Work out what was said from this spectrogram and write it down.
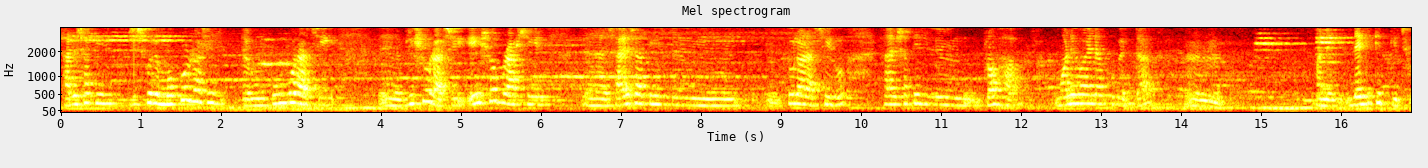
সাড়ে সাথী, বিশেষ করে মকর রাশির এবং কুম্ভ রাশি বৃষ রাশি, এইসব রাশির সাড়ে সাতির তুলা রাশিও সাড়ে সাতির প্রভাব। মনে হয় না খুব একটা মানে নেগেটিভ কিছু।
